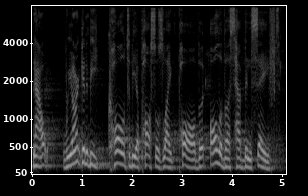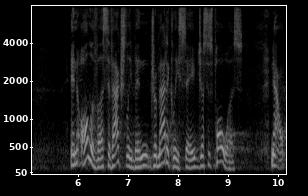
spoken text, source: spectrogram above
Now, we aren't going to be called to be apostles like Paul, but all of us have been saved. And all of us have actually been dramatically saved, just as Paul was. Now,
